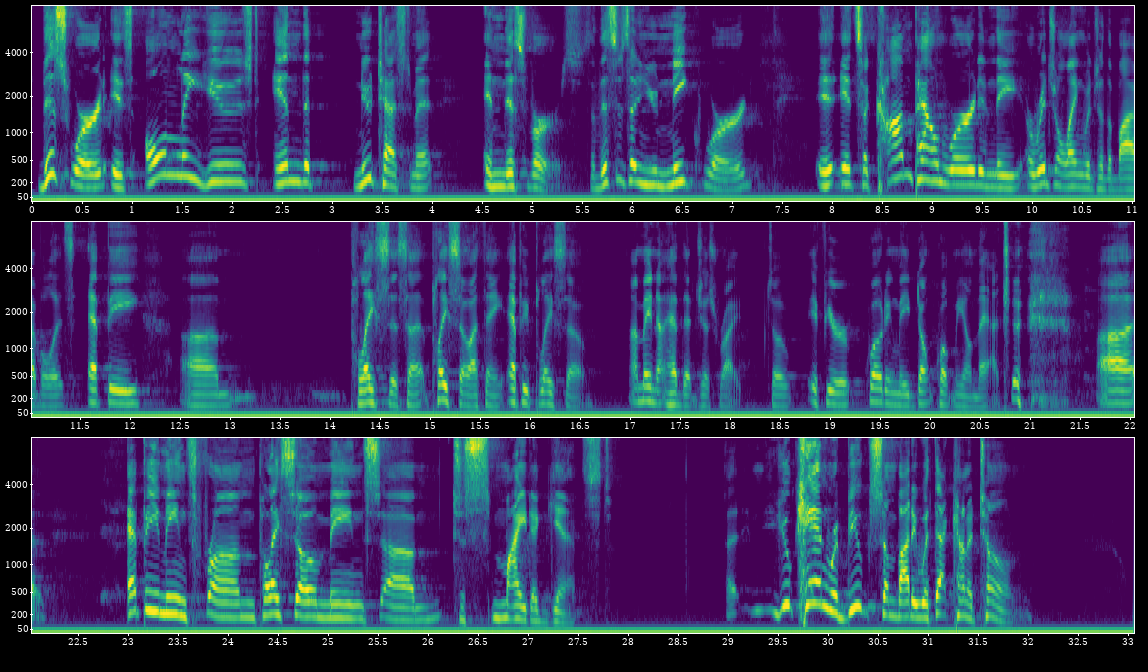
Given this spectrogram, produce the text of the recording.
This word is only used in the New Testament in this verse. So this is a unique word. It's a compound word in the original language of the Bible. It's epi um, places, uh, plaso, I think, epiplaso. I may not have that just right. So if you're quoting me, don't quote me on that. uh, epi means from, plaso means um, to smite against. You can rebuke somebody with that kind of tone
